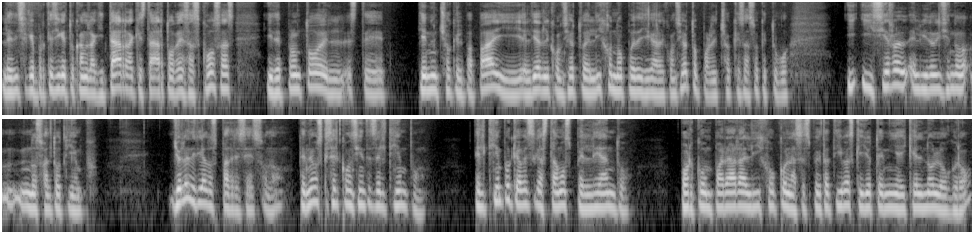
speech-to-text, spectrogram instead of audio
le dice que por qué sigue tocando la guitarra, que está harto de esas cosas. Y de pronto el, este, tiene un choque el papá y el día del concierto del hijo no puede llegar al concierto por el choque esazo que tuvo. Y, y cierra el video diciendo, nos faltó tiempo. Yo le diría a los padres eso, ¿no? Tenemos que ser conscientes del tiempo. El tiempo que a veces gastamos peleando por comparar al hijo con las expectativas que yo tenía y que él no logró,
